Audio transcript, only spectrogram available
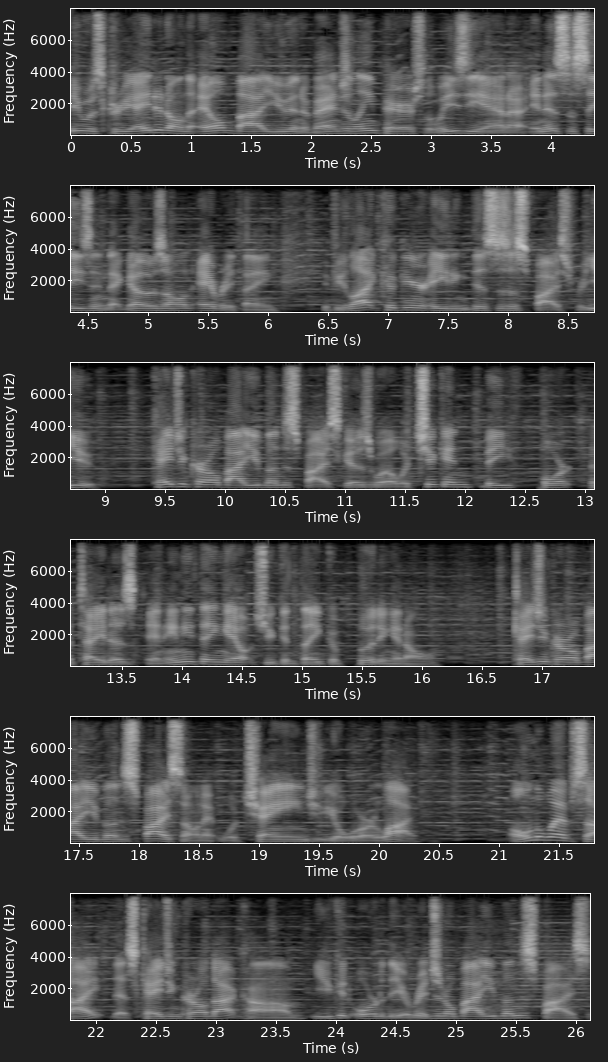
It was created on the Elm Bayou in Evangeline Parish, Louisiana, and it's a seasoning that goes on everything. If you like cooking or eating, this is a spice for you. Cajun Curl Bayou Blended Spice goes well with chicken, beef, pork, potatoes, and anything else you can think of putting it on. Cajun Curl Bayou Blended Spice on it will change your life. On the website, that's CajunCurl.com, you could order the original Bayou Blended Spice,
